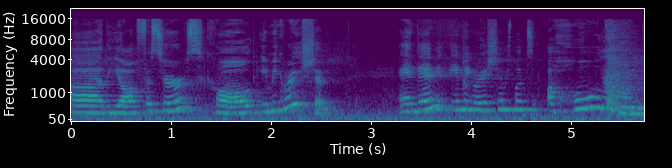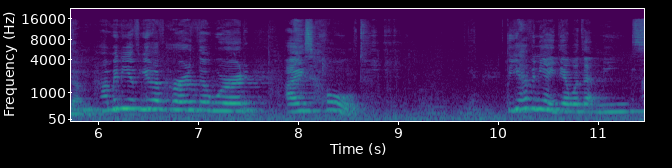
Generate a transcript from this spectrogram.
uh, the officers called immigration. And then immigration puts a hold on them. How many of you have heard the word ICE hold? Do you have any idea what that means?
